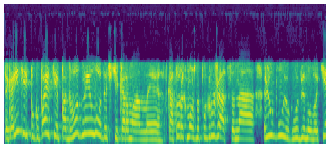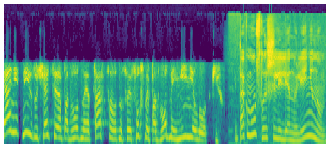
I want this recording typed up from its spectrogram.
так они теперь покупают себе подводные лодочки карманные, с которых можно погружаться на любую глубину в океане и изучать э, подводное царство вот на своей собственной подводной мини-лодке. Итак, мы услышали Лену Ленину.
